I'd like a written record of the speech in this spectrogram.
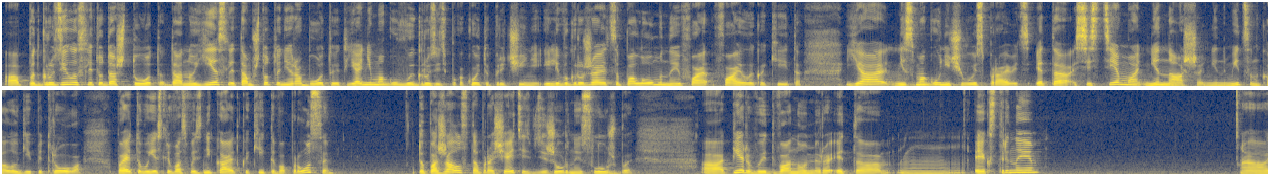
а, подгрузилось ли туда что-то, да, но если там что-то не работает, я не могу выгрузить по какой-то причине, или выгружаются поломанные файлы какие-то, я не смогу ничего исправить. Эта система не наша, не НМИЦ онкологии Петрова. Поэтому, если у вас возникает возникают какие-то вопросы, то, пожалуйста, обращайтесь в дежурные службы. А, первые два номера – это экстренные, а,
